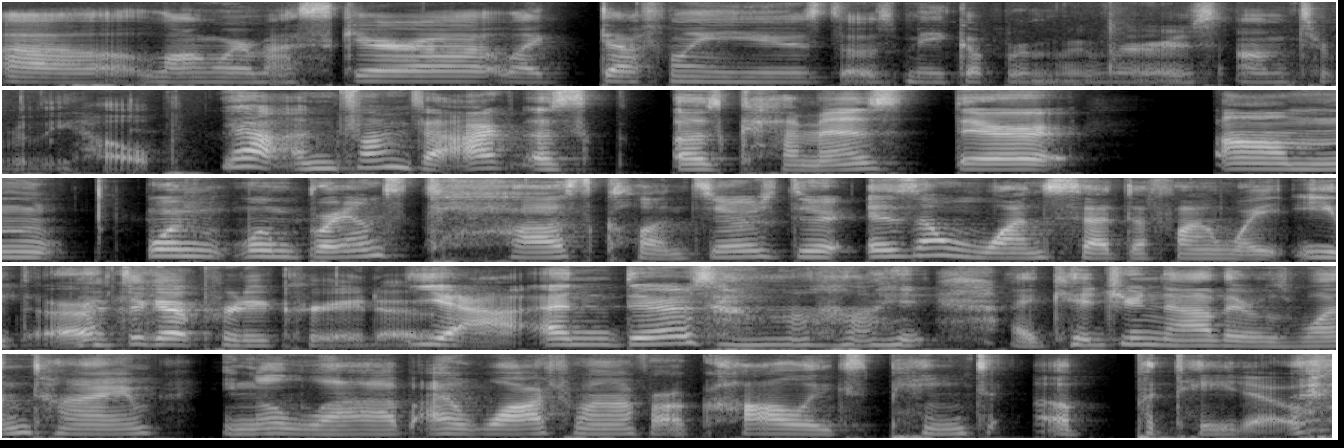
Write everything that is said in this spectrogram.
uh, long wear mascara, like definitely use those makeup removers um, to really help. Yeah, and fun fact, as as chemists, there um when when brands test cleansers, there isn't one set defined way either. You have to get pretty creative. Yeah, and there's I, I kid you not, there was one time in a lab I watched one of our colleagues paint a potato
